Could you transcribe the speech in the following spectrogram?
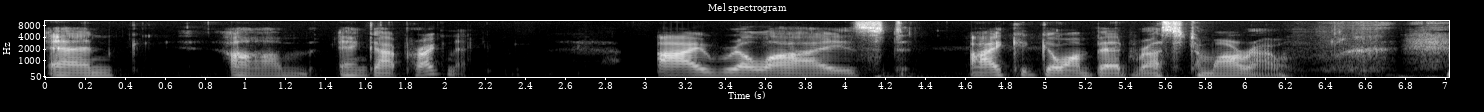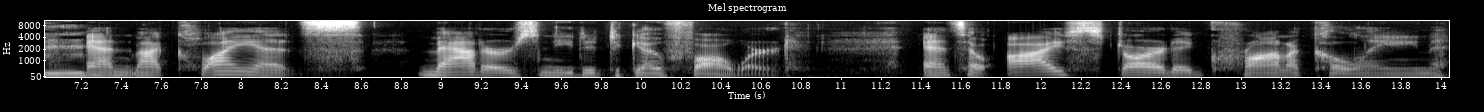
and um, and got pregnant, I realized I could go on bed rest tomorrow, and my clients' matters needed to go forward, and so I started chronicling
